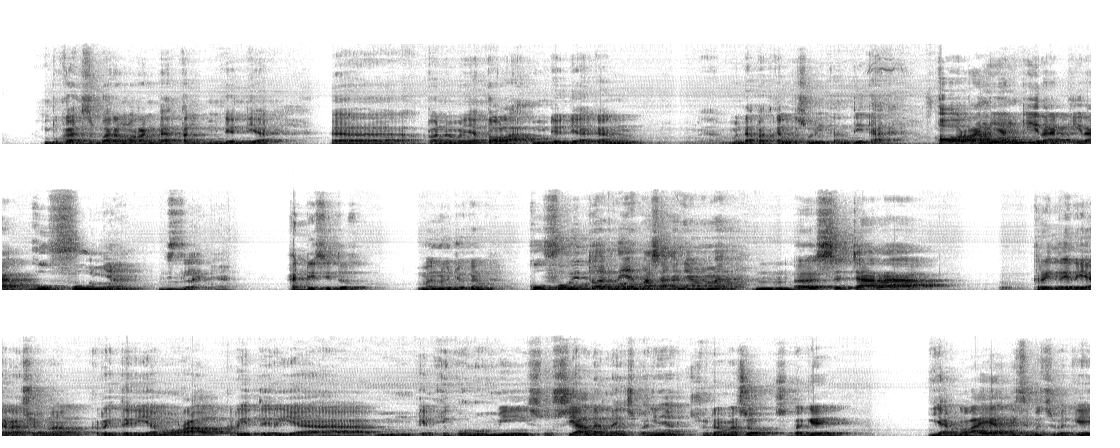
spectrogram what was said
bukan sembarang orang datang kemudian dia eh, apa namanya tolak kemudian dia akan mendapatkan kesulitan tidak orang yang kira-kira kufunya hmm. istilahnya hadis itu menunjukkan kufu itu artinya pasangan yang memang hmm. eh, secara kriteria rasional, kriteria moral, kriteria mungkin ekonomi, sosial dan lain sebagainya sudah masuk sebagai yang layak disebut sebagai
